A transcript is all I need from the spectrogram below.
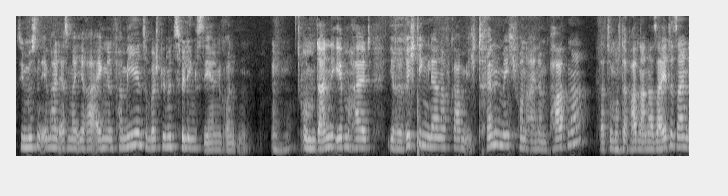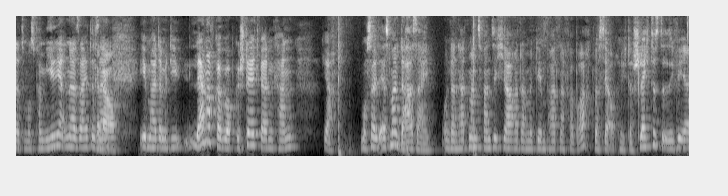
sie müssen eben halt erstmal ihre eigenen Familien, zum Beispiel mit Zwillingsseelen gründen. Mhm. Um dann eben halt ihre richtigen Lernaufgaben, ich trenne mich von einem Partner, Dazu muss der Partner an der Seite sein, dazu muss Familie an der Seite genau. sein. Eben halt, damit die Lernaufgabe überhaupt gestellt werden kann. Ja, muss halt erstmal da sein. Und dann hat man 20 Jahre da mit dem Partner verbracht, was ja auch nicht das Schlechteste ist. Ja,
